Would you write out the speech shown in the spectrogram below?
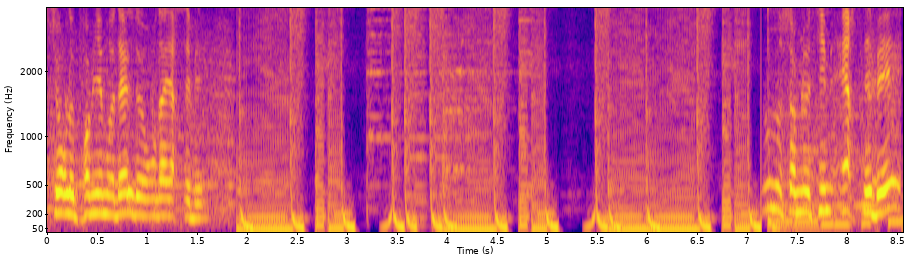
sur le premier modèle de Honda RCB. Nous, nous sommes le team RCB.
